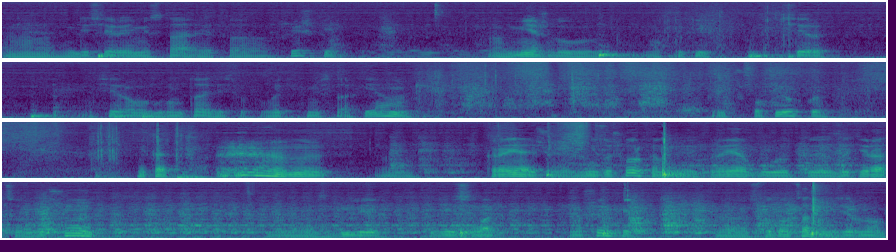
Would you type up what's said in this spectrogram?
э, где серые места, это шишки. А Между вот таких серых серого грунта здесь вот в этих местах ямы. Шпаклевка. Итак, мы э, края еще не зашорканы, края будут э, затираться вручную. Э, Сбили весь лак машинки э, 120 зерном.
